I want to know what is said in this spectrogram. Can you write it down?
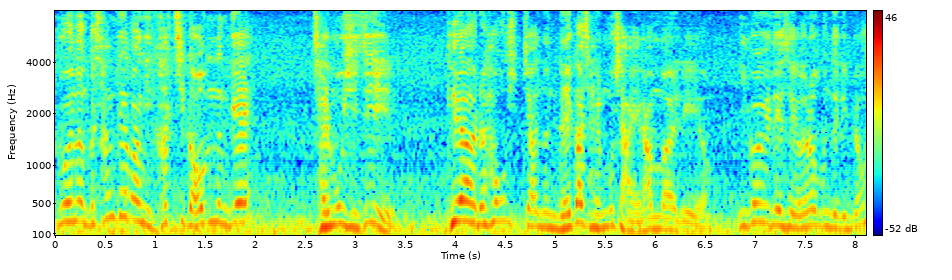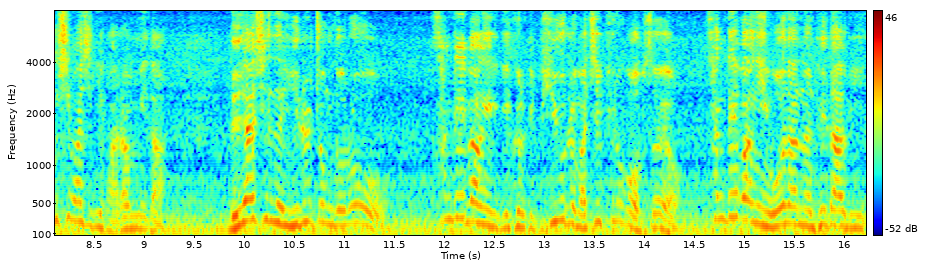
그거는 그 상대방이 가치가 없는 게 잘못이지 대화를 하고 싶지 않은 내가 잘못이 아니란 말이에요. 이거에 대해서 여러분들이 명심하시기 바랍니다. 내 자신을 잃을 정도로 상대방에게 그렇게 비유를 맞출 필요가 없어요. 상대방이 원하는 대답이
